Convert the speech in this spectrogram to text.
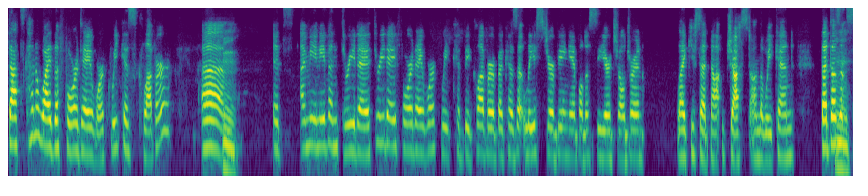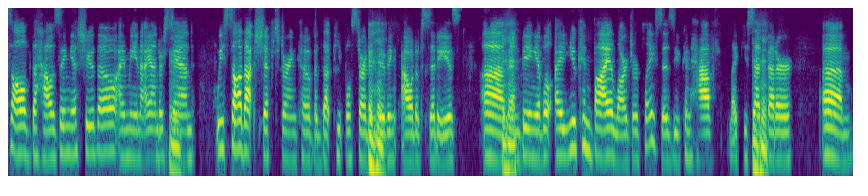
that's kind of why the four day work week is clever. Um, hmm. It's, I mean, even three day, three day, four day work week could be clever because at least you're being able to see your children, like you said, not just on the weekend. That doesn't hmm. solve the housing issue, though. I mean, I understand hmm. We saw that shift during COVID that people started mm-hmm. moving out of cities um, mm-hmm. and being able, uh, you can buy larger places. You can have, like you said, mm-hmm. better um,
